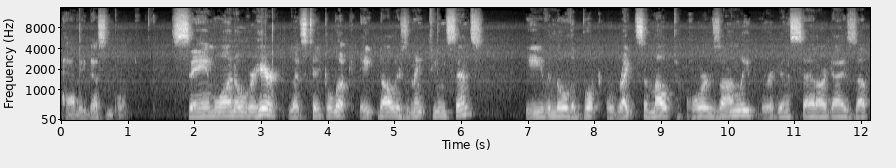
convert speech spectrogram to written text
have a decimal point. Same one over here. Let's take a look. $8.19. Even though the book writes them out horizontally, we're going to set our guys up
